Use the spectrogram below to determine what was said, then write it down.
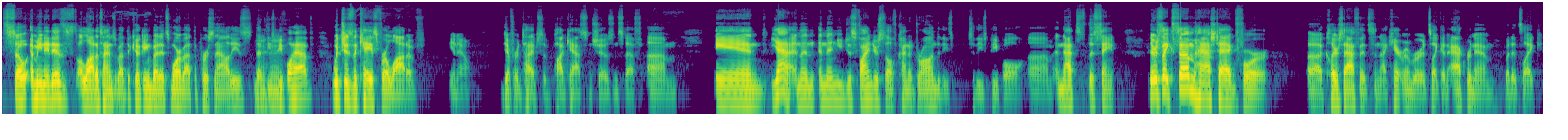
so. I mean, it is a lot of times about the cooking, but it's more about the personalities that these Mhm. people have, which is the case for a lot of you know different types of podcasts and shows and stuff. Um, and yeah, and then and then you just find yourself kind of drawn to these to these people, um, and that's the same. There's like some hashtag for uh, Claire Saffitz, and I can't remember. It's like an acronym, but it's like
